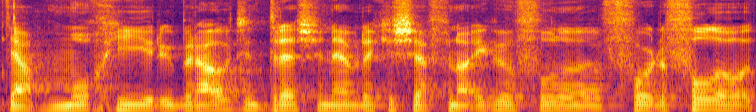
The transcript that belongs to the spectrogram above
ja, mocht je hier überhaupt interesse in hebben dat je zegt van nou ik wil voor de, voor de volle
